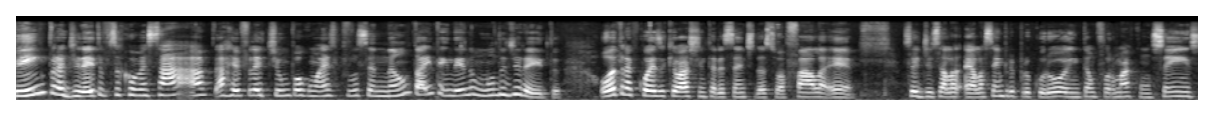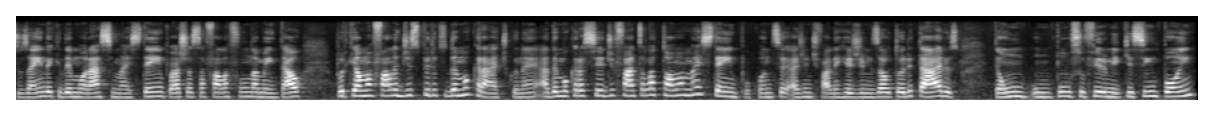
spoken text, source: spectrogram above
bem para a direita, precisa começar a, a, refletir um pouco mais, porque você não está entendendo o mundo direito. Outra coisa que eu acho interessante da sua fala é você disse, ela, ela sempre procurou, então, formar consensos, ainda que demorasse mais tempo. Eu acho essa fala fundamental, porque é uma fala de espírito democrático, né? A democracia, de fato, ela toma mais tempo. Quando a gente fala em regimes autoritários, então, um, um pulso firme que se impõe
